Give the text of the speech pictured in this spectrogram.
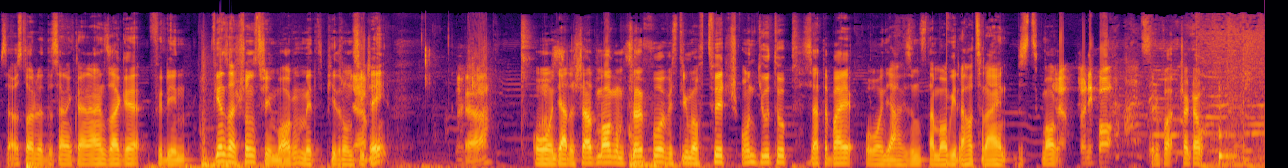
Servus Leute, das ist eine kleine Ansage für den 24-Stunden-Stream morgen mit Pedro und Ja. CJ. Ja. Und ja, das startet morgen um 12 Uhr. Wir streamen auf Twitch und YouTube. Seid dabei. Und ja, wir sehen uns dann morgen wieder. Haut rein. Bis morgen. Ja, 24. Ciao, ciao.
